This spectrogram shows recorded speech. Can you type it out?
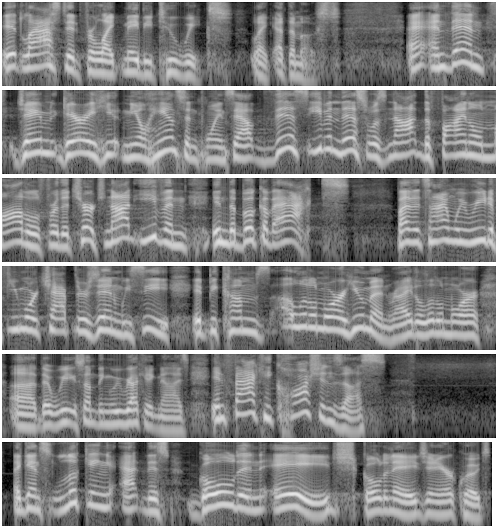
it lasted for like maybe two weeks, like at the most. And then James Gary Neal Hansen points out this, even this was not the final model for the church, not even in the book of Acts. By the time we read a few more chapters in, we see it becomes a little more human, right? A little more uh, that we something we recognize. In fact, he cautions us against looking at this golden age, golden age in air quotes,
